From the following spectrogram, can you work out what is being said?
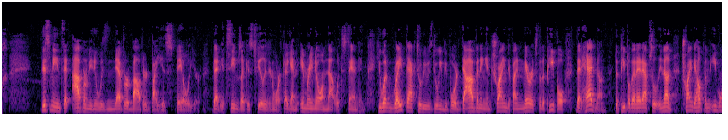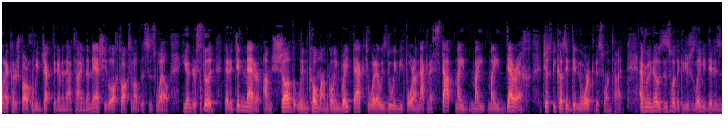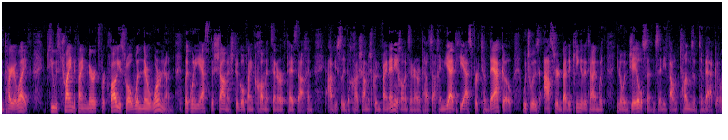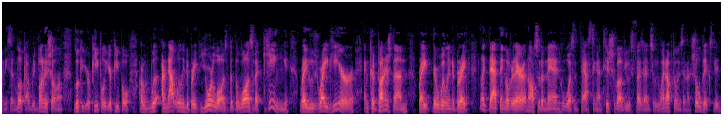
This means that Avram was never bothered by his failure that it seems like his tefillah didn't work. Again, Imri Noam notwithstanding. He went right back to what he was doing before, davening and trying to find merits for the people that had none, the people that had absolutely none, trying to help them even when HaKadosh Baruch Hu rejected him in that time. The Mea Shiloach talks about this as well. He understood that it didn't matter. I'm Shav Limkoma. I'm going right back to what I was doing before. I'm not going to stop my, my, my derech just because it didn't work this one time. Everyone knows this is what the Kedushas Levi did his entire life. He was trying to find merits for Klal Yisrael when there were none. Like when he asked the Shamish to go find Chomet chametz Erev Pesach, and obviously the Shamish couldn't find any chametz in Erev Pesach, and yet he asked for tobacco, which was asked by the king at the time with you know a jail sentence, and he found tons of tobacco, and he said, "Look, uh, Ribbon Shalom, look at your people. Your people are are not willing to break your laws, but the laws of a king, right, who's right here and could punish them, right? They're willing to break, like that thing over there, and also the man who wasn't fasting on Tisha B'av, he was fasting, so he went up to him and said, "On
